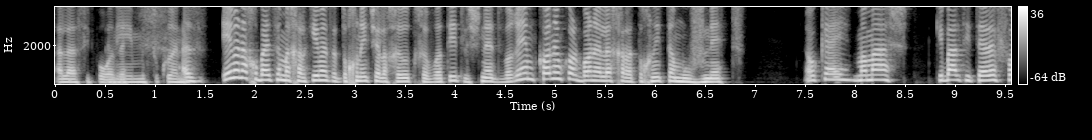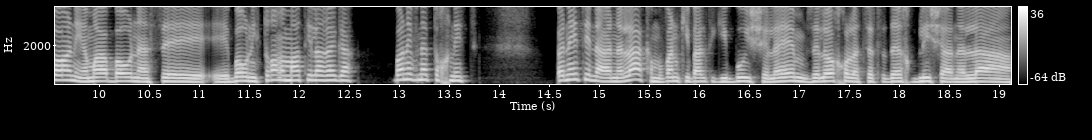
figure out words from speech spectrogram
על הסיפור הזה. אני מסוקרנת. אז אם אנחנו בעצם מחלקים את התוכנית של אחריות חברתית לשני דברים, קודם כל בואו נלך על התוכנית המובנית, אוקיי? ממש. קיבלתי טלפון, היא אמרה בואו נעשה, אה, בואו נתרום, אמרתי לה רגע, בואו נבנה תוכנית. פניתי להנהלה, כמובן קיבלתי גיבוי שלהם, זה לא יכול לצאת לדרך בלי שההנהלה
